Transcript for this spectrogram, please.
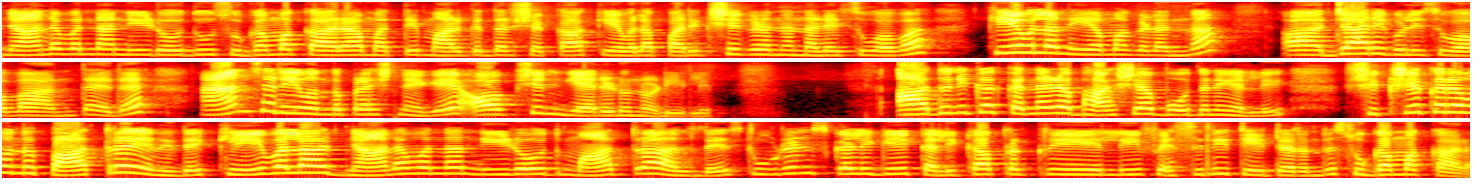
ಜ್ಞಾನವನ್ನ ನೀಡೋದು ಸುಗಮಕಾರ ಮತ್ತೆ ಮಾರ್ಗದರ್ಶಕ, ಕೇವಲ ಪರೀಕ್ಷೆಗಳನ್ನು ನಡೆಸುವವ, ಕೇವಲ ನಿಯಮಗಳನ್ನು ಜಾರಿಗೊಳಿಸುವವ ಅಂತ ಇದೆ. ಆನ್ಸರ್ ಈ ಒಂದು ಪ್ರಶ್ನೆಗೆ ಆಪ್ಷನ್ ಎರಡು ನೋಡಿ ಇಲ್ಲಿ. ಆಧುನಿಕ ಕನ್ನಡ ಭಾಷಾ ಬೋಧನೆಯಲ್ಲಿ ಶಿಕ್ಷಕರ ಒಂದು ಪಾತ್ರ ಏನಿದೆ? ಕೇವಲ ಜ್ಞಾನವನ್ನು ನೀಡೋದು ಮಾತ್ರ ಅಲ್ಲದೆ ಸ್ಟೂಡೆಂಟ್ಸ್ಗಳಿಗೆ ಕಲಿಕಾ ಪ್ರಕ್ರಿಯೆಯಲ್ಲಿ ಫೆಸಿಲಿಟೇಟರ್ ಅಂದರೆ ಸುಗಮಕಾರ.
